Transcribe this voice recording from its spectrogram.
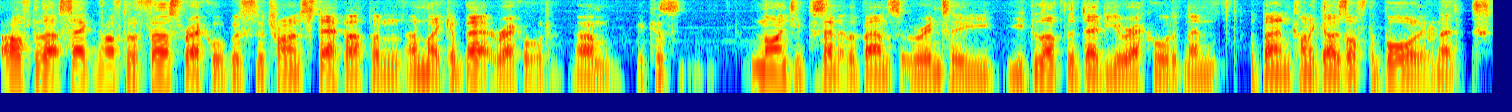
after that sec after the first record was to try and step up and, and make a better record um, because ninety percent of the bands that we're into, you, you'd love the debut record and then the band kind of goes off the ball, and that's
